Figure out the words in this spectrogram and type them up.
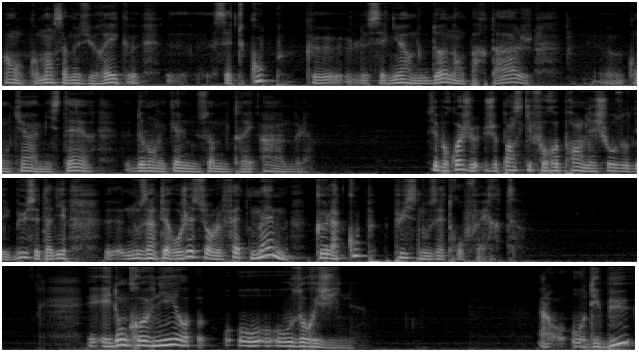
On commence à mesurer que euh, cette coupe que le Seigneur nous donne en partage euh, contient un mystère devant lequel nous sommes très humbles. C'est pourquoi je, pense qu'il faut reprendre les choses au début, c'est-à-dire euh, nous interroger sur le fait même que la coupe puisse nous être offerte. Et, donc revenir aux, origines. Alors au début,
